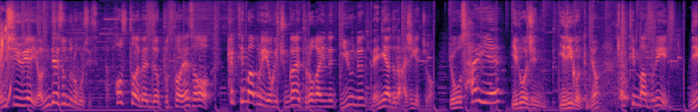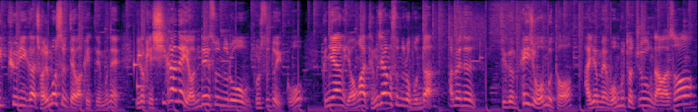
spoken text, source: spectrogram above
MCU의 연대순으로 볼 수 있습니다. 퍼스트 어벤져부터 해서 캡틴 마블이 여기 중간에 들어가 있는 이유는 매니아들은 아시겠죠? 요 사이에 이루어진 일이거든요. 캡틴 마블이 닉 퓨리가 젊었을 때 왔기 때문에 이렇게 시간의 연대순으로 볼 수도 있고 그냥 영화 등장순으로 본다 하면은 지금 phase 1부터 아이언맨 1부터 쭉 나와서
